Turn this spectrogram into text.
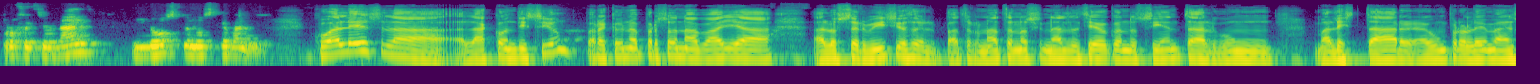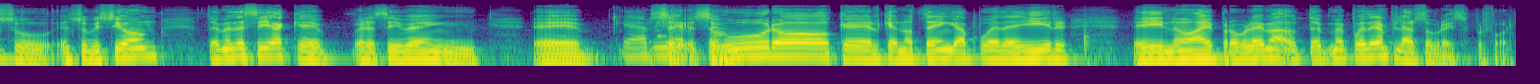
profesionales los de los que evalúan. ¿Cuál es la, la, condición para que una persona vaya a los servicios del Patronato Nacional del Ciego cuando sienta algún malestar, algún problema en su, en su visión? Usted me decía que reciben eh, seguro, que el que no tenga puede ir y no hay problema. ¿Usted me puede ampliar sobre eso, por favor?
